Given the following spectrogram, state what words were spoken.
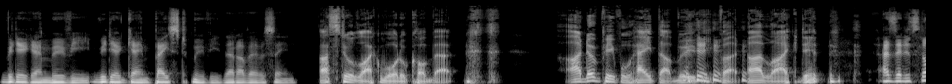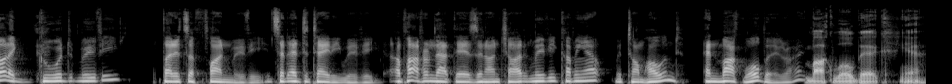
video game movie, video game based movie that I've ever seen. I still like Mortal Kombat. I know people hate that movie, but I liked it. As in, it's not a good movie, but it's a fun movie. It's an entertaining movie. Apart from that, there's an Uncharted movie coming out with Tom Holland and Mark Wahlberg, right? Mark Wahlberg, yeah.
